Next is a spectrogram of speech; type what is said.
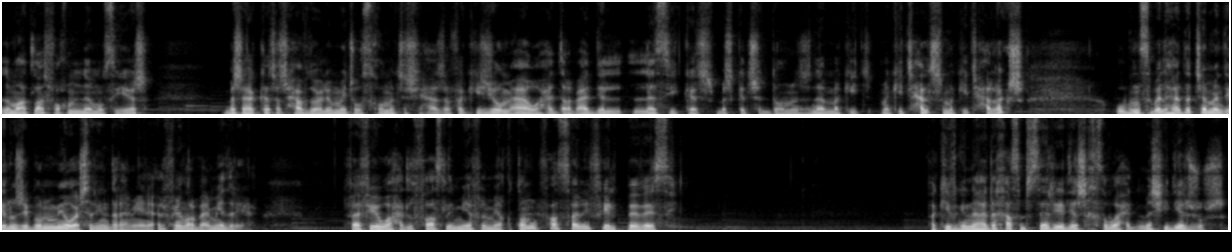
الماطلاج فوق من الناموسية باش هكا تتحافظوا عليهم ما يتوسخوا ما حتى شي حاجة. فكيجيو معاه واحد ربعة ديال لاستيكات باش كتشدهم من الجناب ما كيت ما كيتحلش ما كيتحركش. وبالنسبة لهذا الثمن ديالو جايبينو 120 درهم يعني 2400 ريال ففيه واحد ال face 100% قطن وال face الثاني فيه ال PVC فكيف قلنا هذا خاص بالسرير ديال شخص واحد ماشي ديال جوج.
